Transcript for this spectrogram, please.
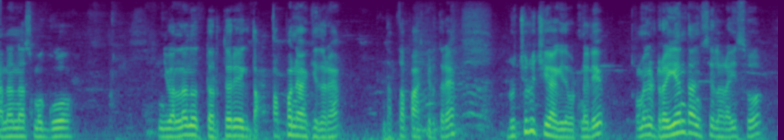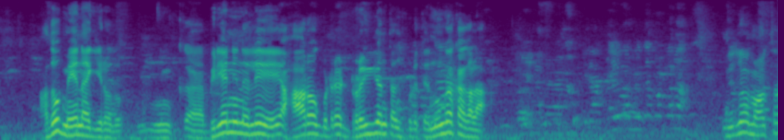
ಅನಾನಸ್, ಮೊಗ್ಗು ಇವೆಲ್ಲನೂ ತರ್ತರಿಯಾಗಿ ದಪ್ಪ ದಪ್ಪನೇ ಹಾಕಿದ್ದಾರೆ. ದಪ್ಪ ಹಾಕಿರ್ತಾರೆ. ರುಚಿ ರುಚಿಯಾಗಿದೆ ಒಟ್ಟಿನಲ್ಲಿ ಆಮೇಲೆ ಡ್ರೈ ಅಂತ ಅನಿಸಿಲ್ಲ ರೈಸು ಅದು ಮೇನ್ ಆಗಿರೋದು. ಬಿರಿಯಾನಿನಲ್ಲಿ ಹಾರೋಗ್ಬಿಟ್ರೆ ಡ್ರೈ ಅಂತ ಅನ್ಸ್ಬಿಡುತ್ತೆ. ನುಂಗಕ್ಕಾಗಲ್ಲ. ಇದು ಮಾತ್ರ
